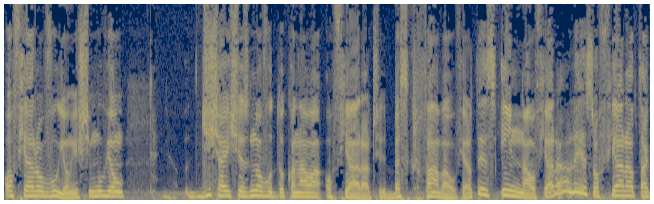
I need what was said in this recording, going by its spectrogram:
ofiarowują, jeśli mówią, dzisiaj się znowu dokonała ofiara, czy bezkrwawa ofiara. To jest inna ofiara, ale jest ofiara, tak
